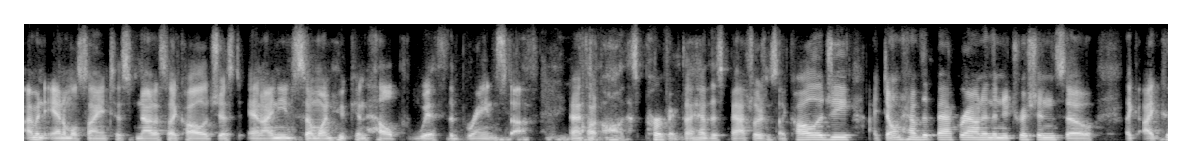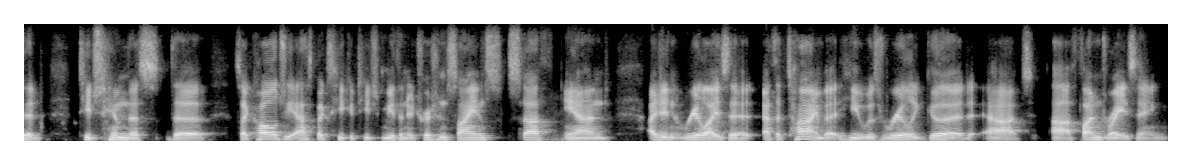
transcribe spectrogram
I'm an animal scientist, not a psychologist, and I need someone who can help with the brain stuff. And I thought, oh, that's perfect. I have this bachelor's in psychology. I don't have the background in the nutrition, so like I could teach him this the psychology aspects. He could teach me the nutrition science stuff. And I didn't realize it at the time, but he was really good at uh, fundraising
